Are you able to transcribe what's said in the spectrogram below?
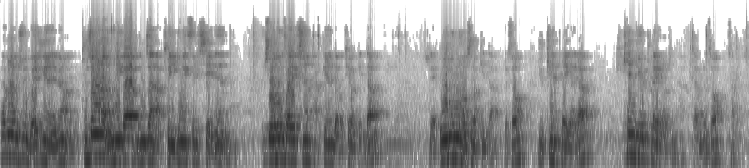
4번을 보시면 왜 중요하냐면 부정하는 언니가 문장 앞으로 이동했을 시에는 주어 동사의 수는 바뀌는데 어떻게 바뀐다? 음. 네 의문은 어디서 바뀐다 그래서 you can play가 아니라 Can you play? 여기입니다. 자, 그래서 4번.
